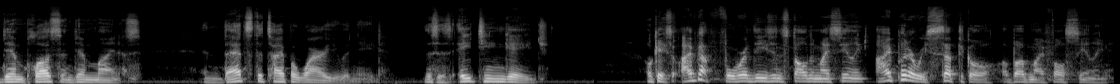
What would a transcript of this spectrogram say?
Dim plus and dim minus. And that's the type of wire you would need. This is 18 gauge. Okay, so I've got four of these installed in my ceiling. I put a receptacle above my false ceiling.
